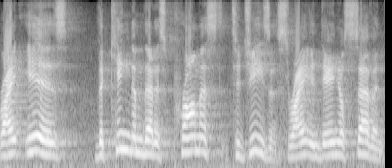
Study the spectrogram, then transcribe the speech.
right, is the kingdom that is promised to Jesus, right? In Daniel 7,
